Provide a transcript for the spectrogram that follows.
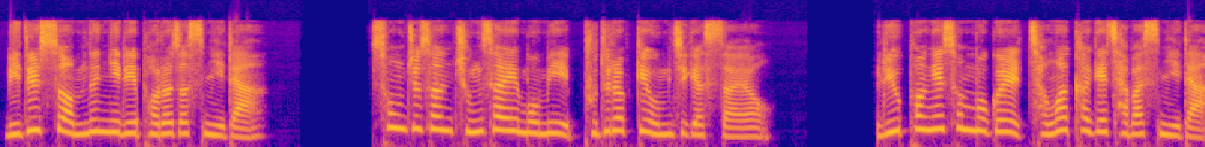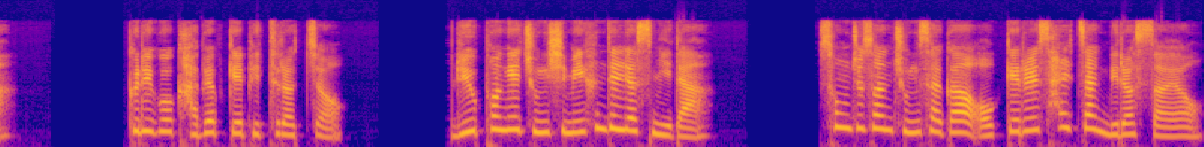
믿을 수 없는 일이 벌어졌습니다. 송주선 중사의 몸이 부드럽게 움직였어요. 류펑의 손목을 정확하게 잡았습니다. 그리고 가볍게 비틀었죠. 류펑의 중심이 흔들렸습니다. 송주선 중사가 어깨를 살짝 밀었어요.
